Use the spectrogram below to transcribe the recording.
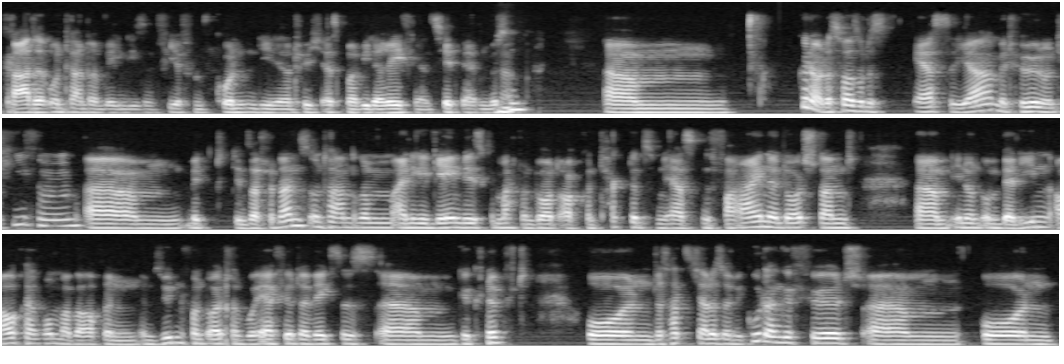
Gerade unter anderem wegen diesen vier, fünf Kunden, die natürlich erstmal wieder refinanziert werden müssen. Ja. Ähm, genau, das war so das erste Jahr mit Höhen und Tiefen, ähm, mit den Satterlands unter anderem einige Game Days gemacht und dort auch Kontakte zum ersten Verein in Deutschland, ähm, in und um Berlin auch herum, aber auch in, im Süden von Deutschland, wo er viel unterwegs ist, ähm, geknüpft und das hat sich alles irgendwie gut angefühlt. Ähm, und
